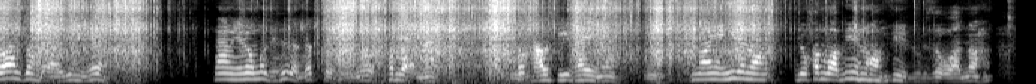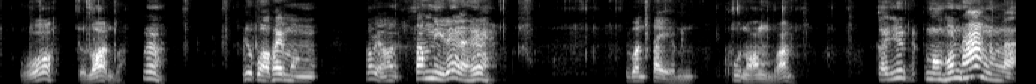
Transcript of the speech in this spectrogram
ร้อนต้องไปเอาดินเนี่ยน้ำนี่น้องมันสิคือกันกับเจ็ดเนาะคำหลอกนะเขาขาวสีไทยเนี่ยน้อยอย่างนี้จะนอง อยู่คำหลอกพี่นองสิอยู่สวรรค์เนาะโอ้ตัวร้อนป่ะเอออยู่กว่าไพ่มองเขาแบบว่าซ้ำนี่ได้เหรอเฮ้ยวันเต็มคู่น้องบ่ก็ยึดมองหนทางนั่นแหละ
